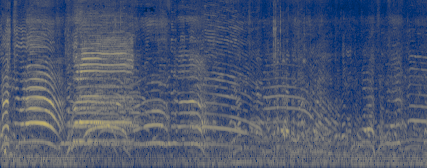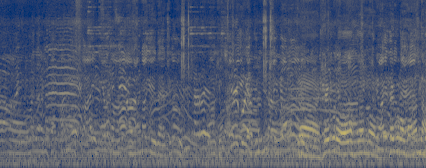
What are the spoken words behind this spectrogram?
다 죽어라. 상당히 네, 지금 아, 자, 핵으로 하는 놈, 핵으로 망한다.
